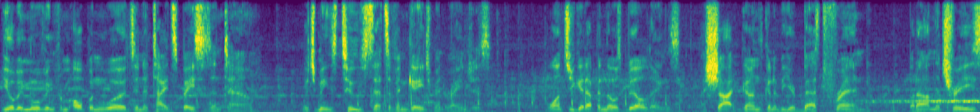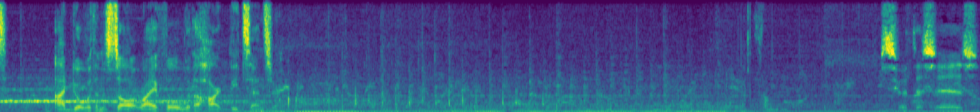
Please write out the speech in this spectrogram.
You'll be moving from open woods into tight spaces in town, which means two sets of engagement ranges. Once you get up in those buildings, a shotgun's gonna be your best friend, but out in the trees, I'd go with an assault rifle with a heartbeat sensor. Let's see what this is.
